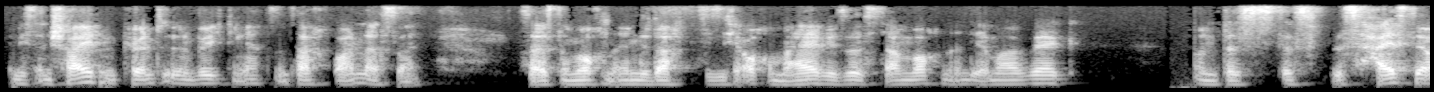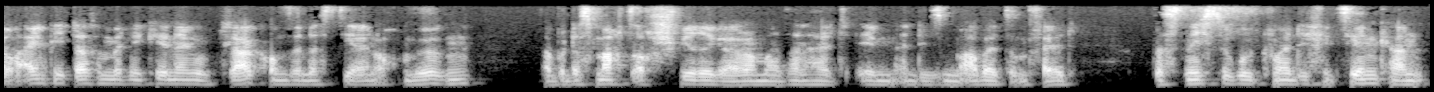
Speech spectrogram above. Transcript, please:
wenn ich es entscheiden könnte, dann würde ich den ganzen Tag woanders sein. Das heißt, am Wochenende dachte sie sich auch immer, hey, wieso ist der am Wochenende immer weg? Und das, das, das heißt ja auch eigentlich, dass man mit den Kindern gut klarkommt und dass die einen auch mögen. Aber das macht es auch schwieriger, weil man dann halt eben in diesem Arbeitsumfeld das nicht so gut quantifizieren kann,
